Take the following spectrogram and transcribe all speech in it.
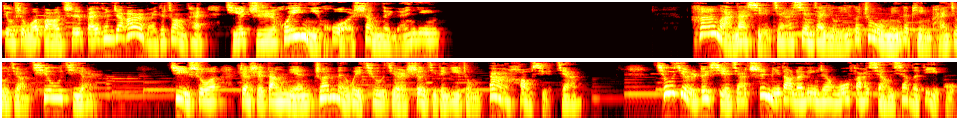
就是我保持百分之二百的状态且指挥你获胜的原因。”哈瓦那雪茄现在有一个著名的品牌，就叫丘吉尔。据说这是当年专门为丘吉尔设计的一种大号雪茄。丘吉尔对雪茄痴迷到了令人无法想象的地步。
